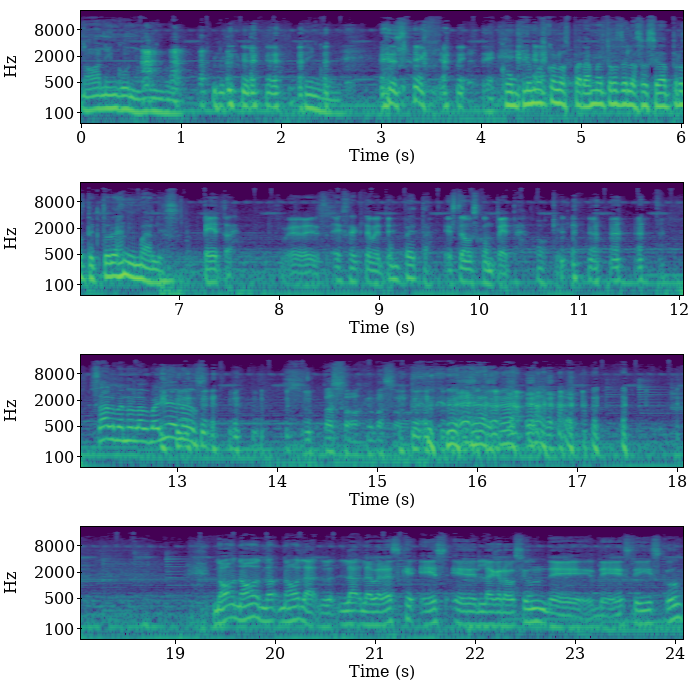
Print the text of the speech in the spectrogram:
No, ninguno, ninguno. ninguno. Exactamente. Cumplimos con los parámetros de la Sociedad Protectora de Animales. PETA. Exactamente. Con PETA. Estamos con PETA. Ok. ¡Sálvenos las ballenas! ¿Qué pasó? ¿Qué pasó? No, no, no, no la, la- verdad es que es eh, la grabación de, de este disco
